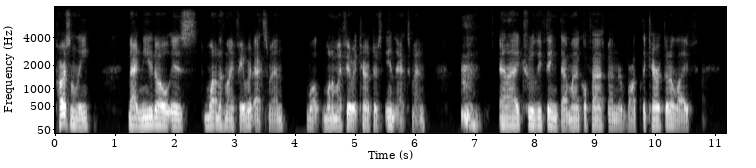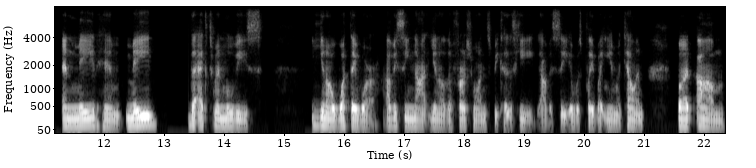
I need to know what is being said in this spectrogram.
personally, Magneto is one of my favorite X Men. Well, one of my favorite characters in X Men. and I truly think that Michael Fassbender brought the character to life and made him, made the X Men movies you know what they were obviously not you know the first ones because he obviously it was played by ian mckellen but um,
